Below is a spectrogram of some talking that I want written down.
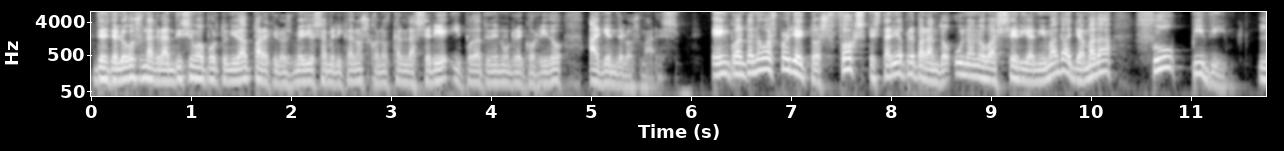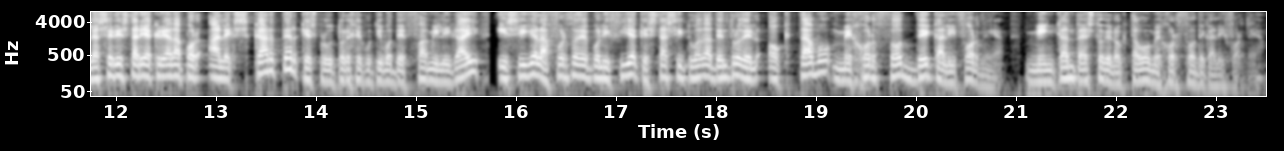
Desde luego es una grandísima oportunidad para que los medios americanos conozcan la serie y pueda tener un recorrido allende los mares. En cuanto a nuevos proyectos, Fox estaría preparando una nueva serie animada llamada Zoo PD. La serie estaría creada por Alex Carter, que es productor ejecutivo de Family Guy, y sigue a la fuerza de policía que está situada dentro del octavo mejor zoo de California. Me encanta esto del octavo mejor zoo de California.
